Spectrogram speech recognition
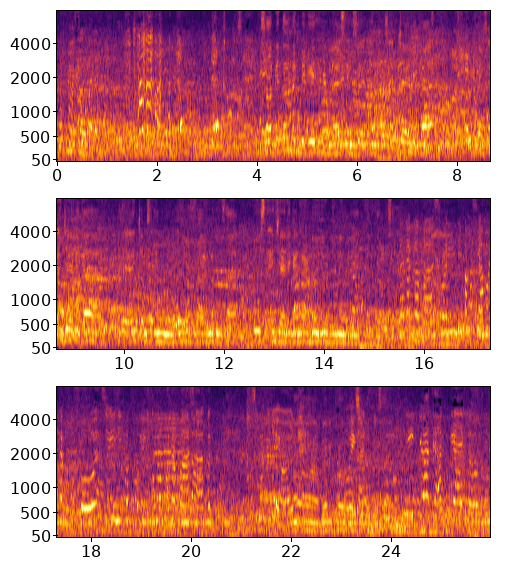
may muscle pala. Sabi daw nagbigay ng blessing si, si Angelica. Si Angelica, yung sa inyo. Ano masasabi mo dun sa post ni Angelica na do you're doing great daw dito sa Talaga ba? Sorry, hindi pa kasi ako nagpo-phone, so hindi pa po, hindi ko pa po nabasa, but sinabi na yun. Ah, very proud Oh sila dun sa inyo. Thank you, Ate Angge, I love you.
